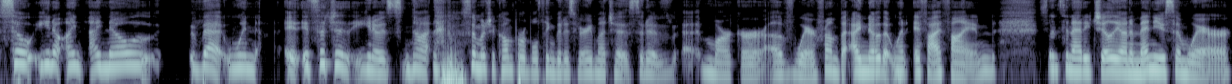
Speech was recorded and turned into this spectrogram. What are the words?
So you know i i know that when it's such a you know it's not so much a comparable thing but it's very much a sort of uh, marker of where from. But i know that when if i find cincinnati chili on a menu somewhere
